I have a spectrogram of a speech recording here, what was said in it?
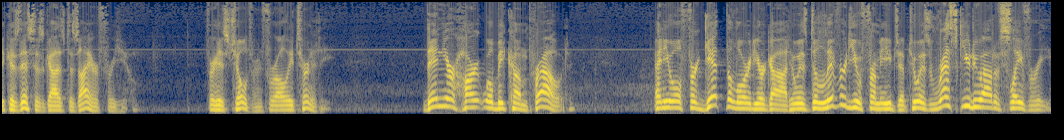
because this is God's desire for you, for his children, for all eternity. Then your heart will become proud, and you will forget the Lord your God, who has delivered you from Egypt, who has rescued you out of slavery.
